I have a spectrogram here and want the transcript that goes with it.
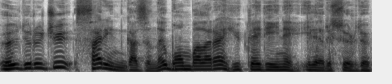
öldürücü sarin gazını bombalara yüklediğini ileri sürdü.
